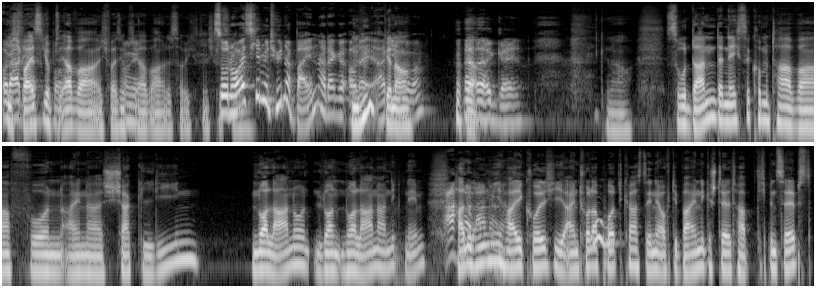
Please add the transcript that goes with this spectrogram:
Oder ich weiß nicht, ob es er war. Ich weiß nicht, ob es okay. er war. Das habe ich nicht So ein Häuschen mit Hühnerbeinen hat er, ge mhm, hat genau. Ja. Geil. Genau. So, dann der nächste Kommentar war von einer Jacqueline Norlano, Norlana Nickname. Ach, Hallo Norlana. Humi, hi Kolchi, ein toller uh. Podcast, den ihr auf die Beine gestellt habt. Ich bin selbst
